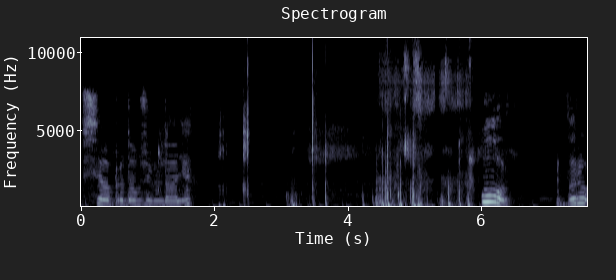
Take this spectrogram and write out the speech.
Все, продовжуємо далі. О! Беру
